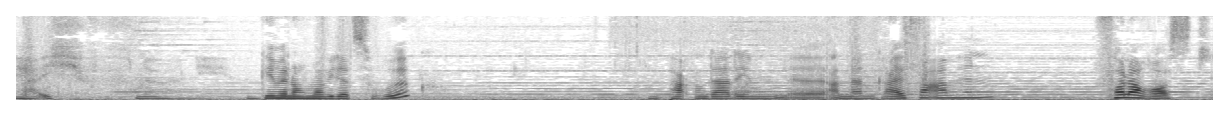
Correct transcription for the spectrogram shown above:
Ja, ich... Ne, nee. Gehen wir nochmal wieder zurück. Und packen da den äh, anderen Greiferarm hin. Voller Rost.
